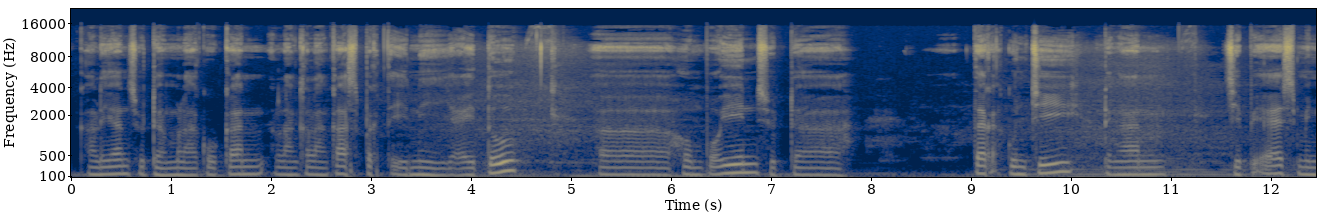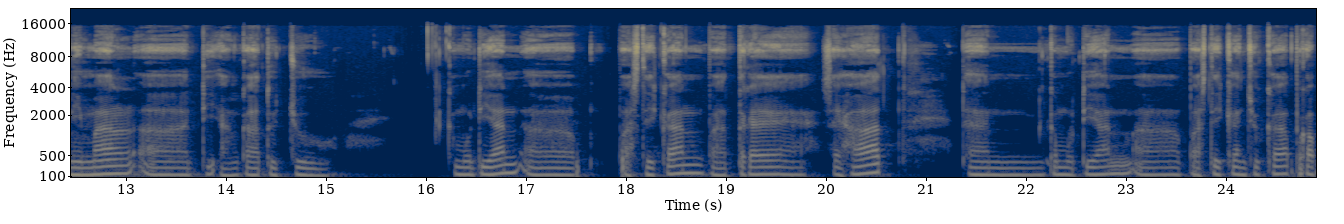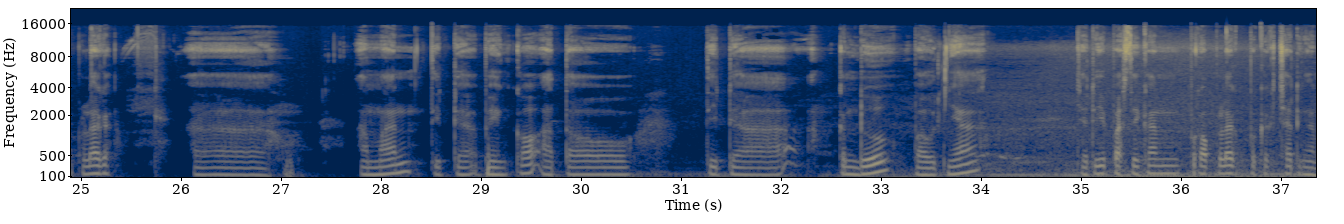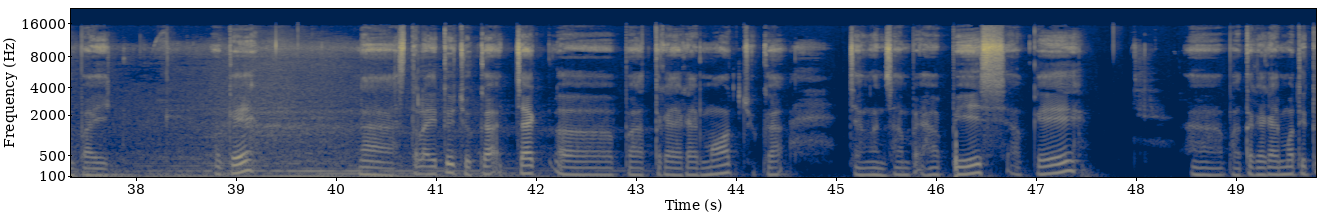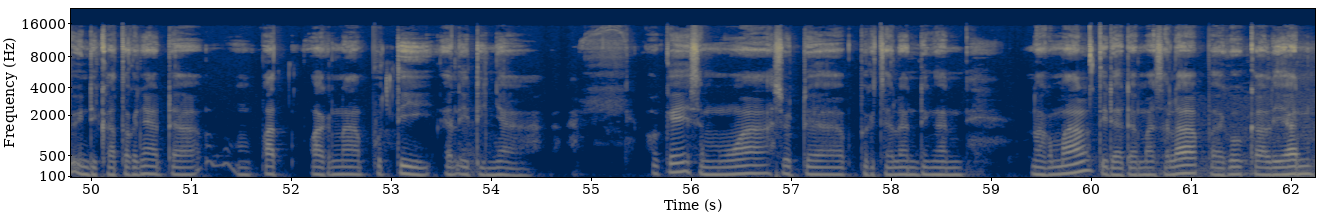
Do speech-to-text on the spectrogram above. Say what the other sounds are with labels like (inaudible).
kalian sudah melakukan langkah-langkah seperti ini, yaitu uh, home point sudah terkunci dengan GPS minimal uh, di angka 7. Kemudian uh, pastikan baterai sehat dan kemudian uh, pastikan juga propeller uh, aman tidak bengkok atau tidak kendo bautnya. Jadi pastikan propeller bekerja dengan baik. Oke? Nah setelah itu juga cek uh, baterai remote juga. Jangan sampai habis oke? Uh, baterai remote itu indikatornya ada empat warna putih LED-nya. Oke, semua sudah berjalan dengan normal, tidak ada masalah, baru kalian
